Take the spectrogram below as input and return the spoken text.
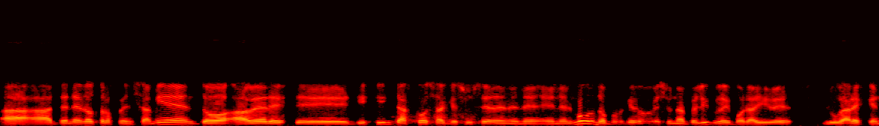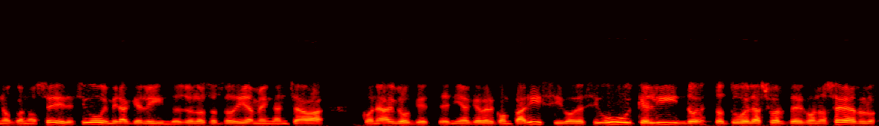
a, tener otros pensamientos, a ver este, distintas cosas que suceden en, el mundo, porque vos ves una película y por ahí ves lugares que no conocés y decís, uy, mira qué lindo. Yo los otros días me enganchaba con algo que tenía que ver con París y vos decís, uy, qué lindo, esto tuve la suerte de conocerlo.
